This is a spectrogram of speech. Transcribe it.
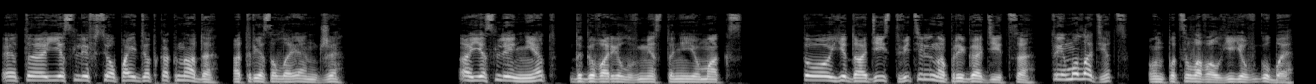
«Это если все пойдет как надо», — отрезала Энджи. «А если нет?» — договорил вместо нее Макс что еда действительно пригодится. Ты молодец. Он поцеловал ее в губы.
